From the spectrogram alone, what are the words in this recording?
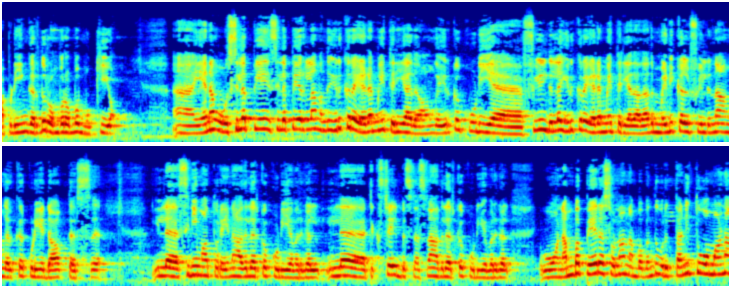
அப்படிங்கிறது ரொம்ப ரொம்ப முக்கியம். ஏன்னா சில பேர் சில பேர்லாம் வந்து இருக்கிற இடமே தெரியாது. அவங்க இருக்கக்கூடிய ஃபீல்டில் இருக்கிற இடமே தெரியாது. அதாவது மெடிக்கல் ஃபீல்டுனா அங்கே இருக்கக்கூடிய டாக்டர்ஸு இல்லை சினிமா துறைனா அதில் இருக்கக்கூடியவர்கள் இல்லை டெக்ஸ்டைல் பிஸ்னஸ்னா அதில் இருக்கக்கூடியவர்கள். ஓ நம்ம பேரை சொன்னால் நம்ம வந்து ஒரு தனித்துவமான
